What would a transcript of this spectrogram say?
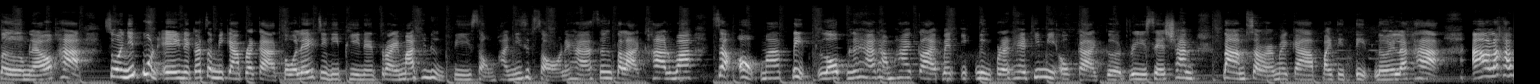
เติมแล้วค่ะ ส่วนญี่ปุ่นเองเนี่ยก็จะมีการประกาศตัวเลข GDP ในไตรมาสที่ 1 ปี 2022 นะคะ ซึ่งตลาดคาดว่าจะออกมาติดลบนะคะทำให้กลายเป็นอีกหนึ่งประเทศที่มีโอกาสเกิด recession ตามสหรัฐอเมริกาไปติดๆเลยละค่ะ เอาละค่ะเ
